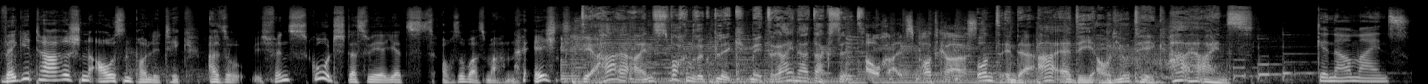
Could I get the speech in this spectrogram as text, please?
vegetarischen Außenpolitik. Also, ich find's gut, dass wir jetzt auch sowas machen. Echt? Der HR1 Wochenrückblick mit Rainer Dachselt. Auch als Podcast und in der ARD Audiothek. HR1. Genau meins.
